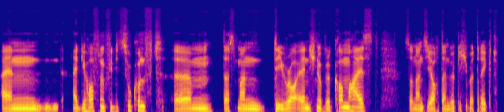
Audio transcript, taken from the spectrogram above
ein, ein, die Hoffnung für die Zukunft, ähm, dass man die Raw Air nicht nur willkommen heißt, sondern sie auch dann wirklich überträgt.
